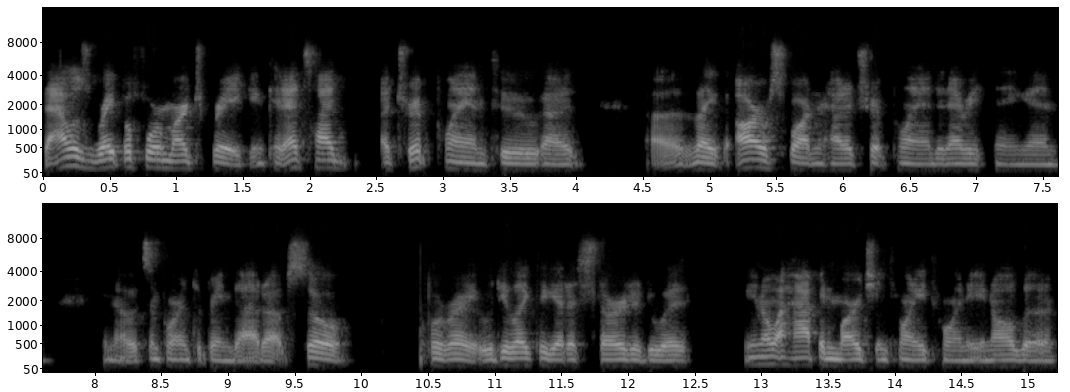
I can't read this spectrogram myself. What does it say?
that was Wright before March break. And cadets had a trip planned to, uh, uh, like our squadron had a trip planned and everything. And, you know, it's important to bring that up. So, right, would you like to get us started with you know what happened March in 2020 and all the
